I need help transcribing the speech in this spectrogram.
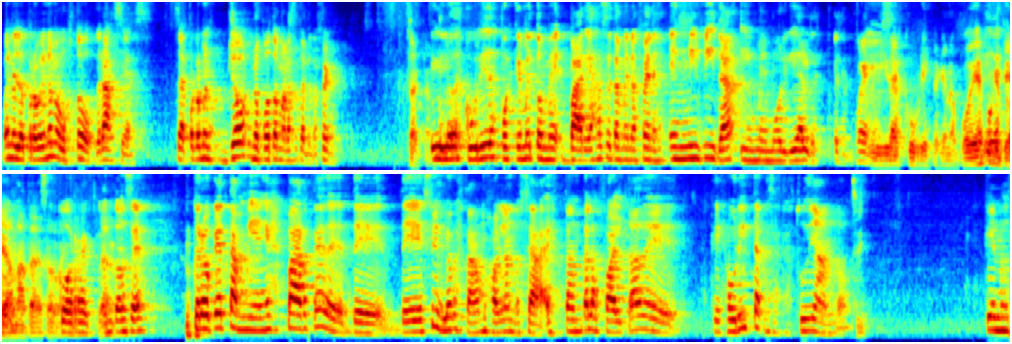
bueno, lo probé y no me gustó, gracias. O sea, por lo menos yo no puedo tomar acetaminofén. Y lo descubrí después que me tomé varias acetaminofenes en mi vida y me morí al des- después. Y o sea, descubriste que no podías porque te iba a matar esa. Correcto. Claro. Entonces, creo que también es parte de, de, de eso y es lo que estábamos hablando. O sea, es tanta la falta de que es ahorita que se está estudiando, Sí. que nos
